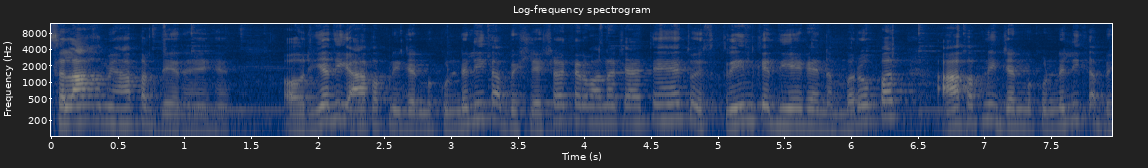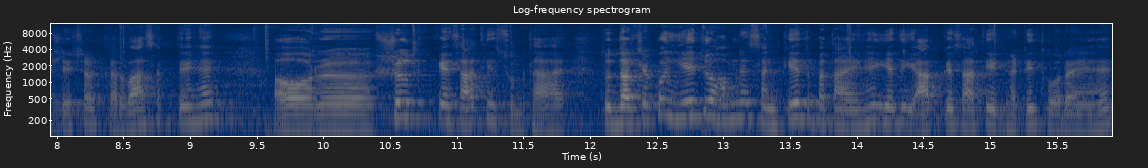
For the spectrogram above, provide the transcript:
सलाह हम यहाँ पर दे रहे हैं। और यदि आप अपनी जन्म कुंडली का विश्लेषण करवाना चाहते हैं तो स्क्रीन के दिए गए नंबरों पर आप अपनी जन्म कुंडली का विश्लेषण करवा सकते हैं और शुल्क के साथ ही सुविधा है। तो दर्शकों, ये जो हमने संकेत बताए हैं, यदि आपके साथ ये घटित हो रहे हैं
